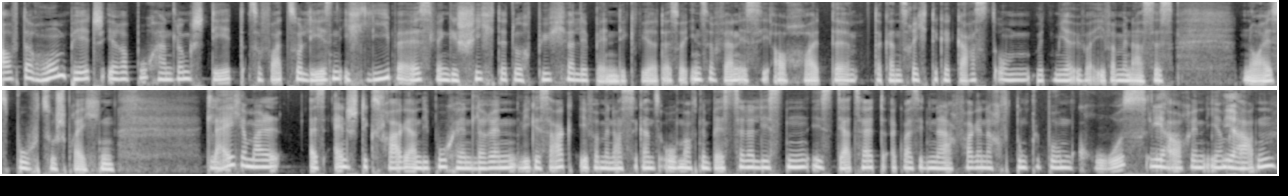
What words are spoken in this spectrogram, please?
Auf der Homepage ihrer Buchhandlung steht sofort zu lesen, ich liebe es, wenn Geschichte durch Bücher lebendig wird. Also insofern ist sie auch heute der ganz richtige Gast, um mit mir über Eva Menasses neues Buch zu sprechen. Gleich einmal als Einstiegsfrage an die Buchhändlerin, wie gesagt, Eva Menasse ganz oben auf den Bestsellerlisten, ist derzeit quasi die Nachfrage nach Dunkelboom groß, ja. auch in Ihrem ja. Laden?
